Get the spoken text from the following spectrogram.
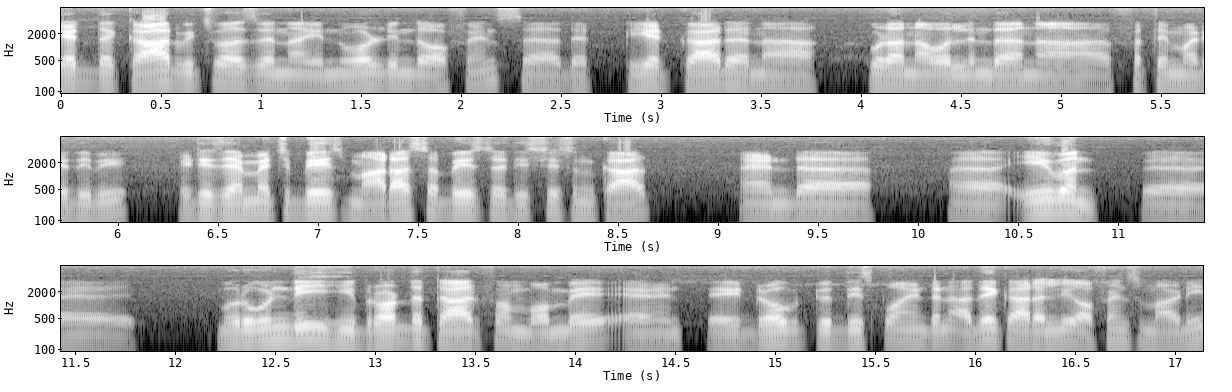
get the car which was an involved in the offence that ಟಿಯಟ್ ಕಾರ್ ಅನ್ನ ಕೂಡ ನಾವು ಅಲ್ಲಿಂದ, ನಾ, ಪತ್ತೆ ಮಾಡಿದ್ದೀವಿ. It is M H based Maharashtra based registration car and even ಮುರುಗುಂಡಿ he brought the car from Bombay and I drove to this point and ಅದೇ ಕಾರಲ್ಲಿ ಅಫೆನ್ಸ್ ಮಾಡಿ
